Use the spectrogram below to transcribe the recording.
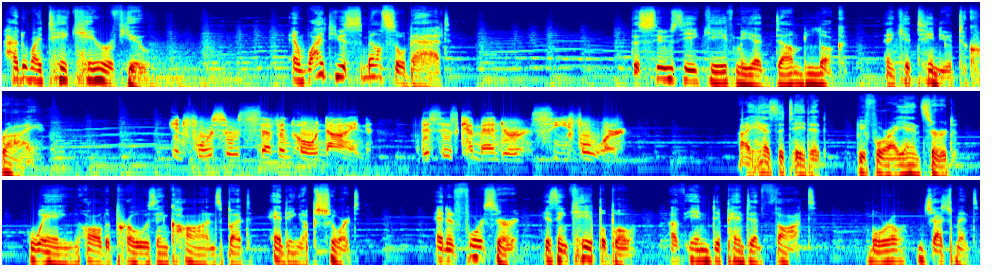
How do I take care of you? And why do you smell so bad? The Susie gave me a dumb look and continued to cry. Enforcer 709, this is Commander C4. I hesitated before I answered, weighing all the pros and cons but ending up short. An enforcer is incapable of independent thought, moral judgment,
